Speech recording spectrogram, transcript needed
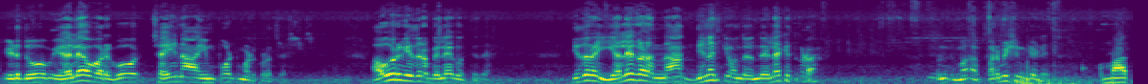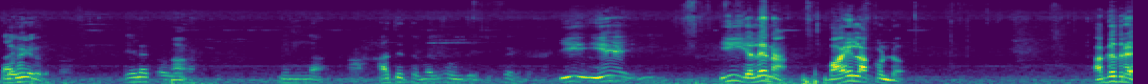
ಹಿಡಿದು ಎಲೆವರೆಗೂ ಚೈನಾ ಇಂಪೋರ್ಟ್ ಮಾಡ್ಕೊಳುತ್ತೆ. ಅವ್ರಿಗೆ ಇದರ ಬೆಲೆ ಗೊತ್ತಿದೆ. ಇದರ ಎಲೆಗಳನ್ನ ದಿನಕ್ಕೆ ಒಂದು ಒಂದು ಎಲೆ ಕಿತ್ಕೊಡ. ಪರ್ಮಿಷನ್ ಕೇಳಿ. ನಿನ್ನ ಆದ್ಯತೆ ಮೇಲೆ ಒಂದು ಈ ಈ ಎಲೆನ ಬಾಯಲ್ಲಿ ಹಾಕೊಂಡು ಅಗದ್ರೆ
